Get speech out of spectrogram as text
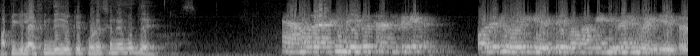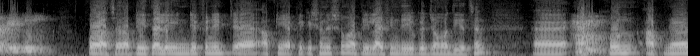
আপনি কি লাইফ ইন দ্য ইউকে করেছেন এর মধ্যে? হ্যাঁ আমার লাইসেন্স ইউকে সার্টিফিকেট অলরেডি হয়ে গিয়েছে এবং আমি ইন্ডিপেন্ডেন্ট হয়ে গিয়েছে অলরেডি ও আচ্ছা আপনি তাহলে ইনডেফিনিট আপনি অ্যাপ্লিকেশনের সময় আপনি লাইফ ইন দ্য ইউকে জমা দিয়েছেন। এখন আপনার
